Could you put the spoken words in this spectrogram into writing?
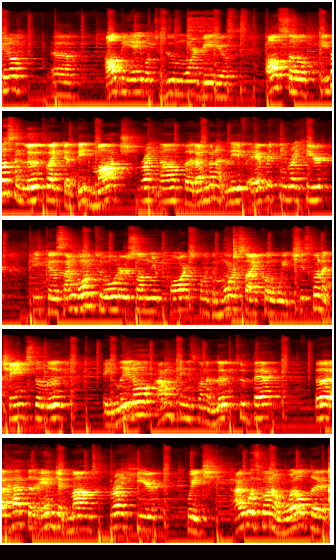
you know, uh, I'll be able to do more videos. Also, it doesn't look like I did much right now, but I'm gonna leave everything right here because I'm going to order some new parts for the motorcycle, which is gonna change the look a little. I don't think it's gonna look too bad, but I have the engine mount right here, which I was gonna weld it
